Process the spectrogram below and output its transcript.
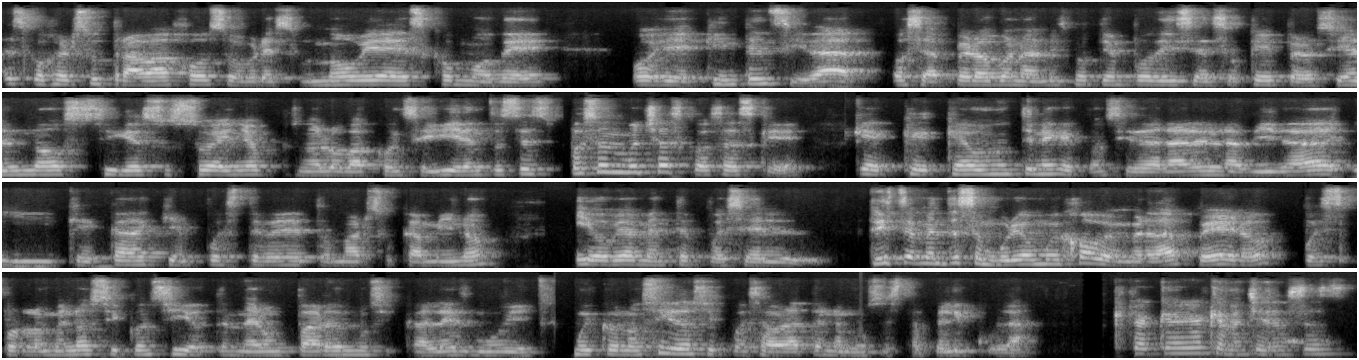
escoger su trabajo sobre su novia es como de, oye, qué intensidad, o sea, pero bueno, al mismo tiempo dices, ok, pero si él no sigue su sueño, pues no lo va a conseguir. Entonces, pues son muchas cosas que, que, que, que uno tiene que considerar en la vida y que cada quien pues debe de tomar su camino. Y obviamente pues él tristemente se murió muy joven, ¿verdad? Pero pues por lo menos sí consiguió tener un par de musicales muy, muy conocidos y pues ahora tenemos esta película. Creo que lo que mencionas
